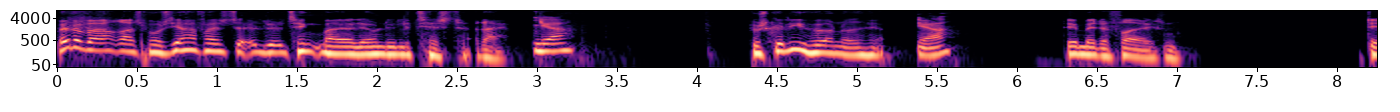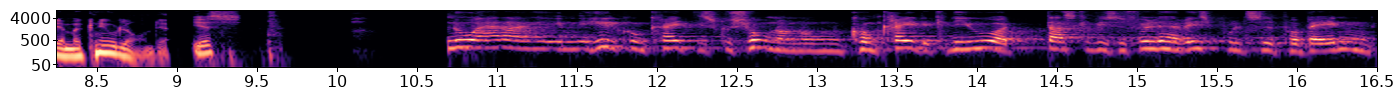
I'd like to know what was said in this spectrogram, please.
Ved du hvad, Rasmus? Jeg har faktisk øh, tænkt mig at lave en lille test af dig. Ja. Du skal lige høre noget her. Ja. Det er Mette Frederiksen. Det er med knivloven der. Yes. Nu er der en helt konkret diskussion om nogle konkrete knive, og der skal vi selvfølgelig have Rigspolitiet på banen,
